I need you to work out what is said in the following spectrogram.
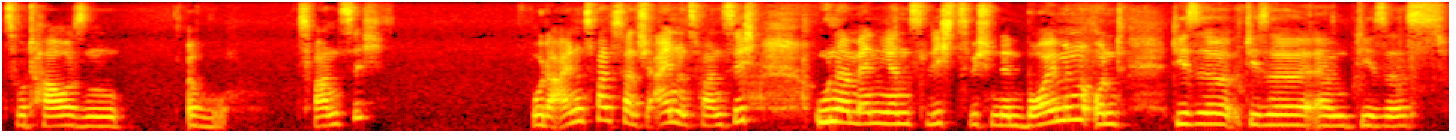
2020 oder 21, 2021 Una Manyans Licht zwischen den Bäumen und diese, diese, ähm, dieses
